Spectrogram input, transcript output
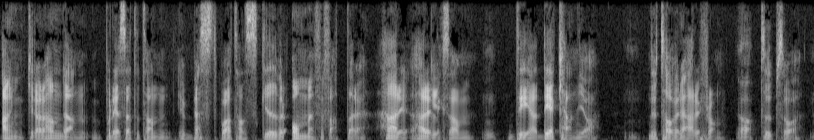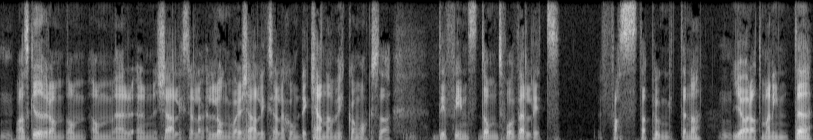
ankrar han den på det sättet han är bäst på, att han skriver om en författare. Här är, här är liksom Mm. det, det kan jag. Nu tar vi det härifrån. Ja. Typ så. Mm. Han skriver om, om, om en, en, kärleksrelation, en långvarig kärleksrelation, det kan han mycket om också. Mm. Det finns de två väldigt fasta punkterna Mm. gör att man inte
